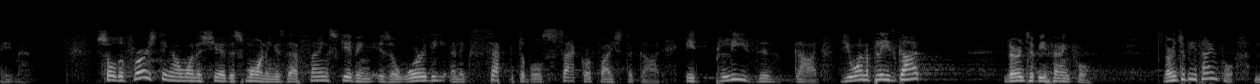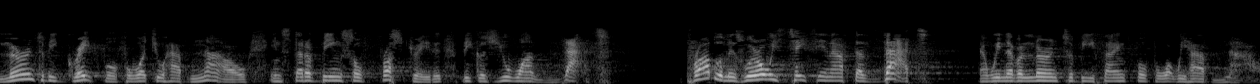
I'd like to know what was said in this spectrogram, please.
Amen. So the first thing I want to share this morning is that thanksgiving is a worthy and acceptable sacrifice to God. It pleases God. Do you want to please God? Learn to be thankful. Learn to be thankful. Learn to be grateful for what you have now instead of being so frustrated because you want that. Problem is we're always chasing after that and we never learn to be thankful for what we have now.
